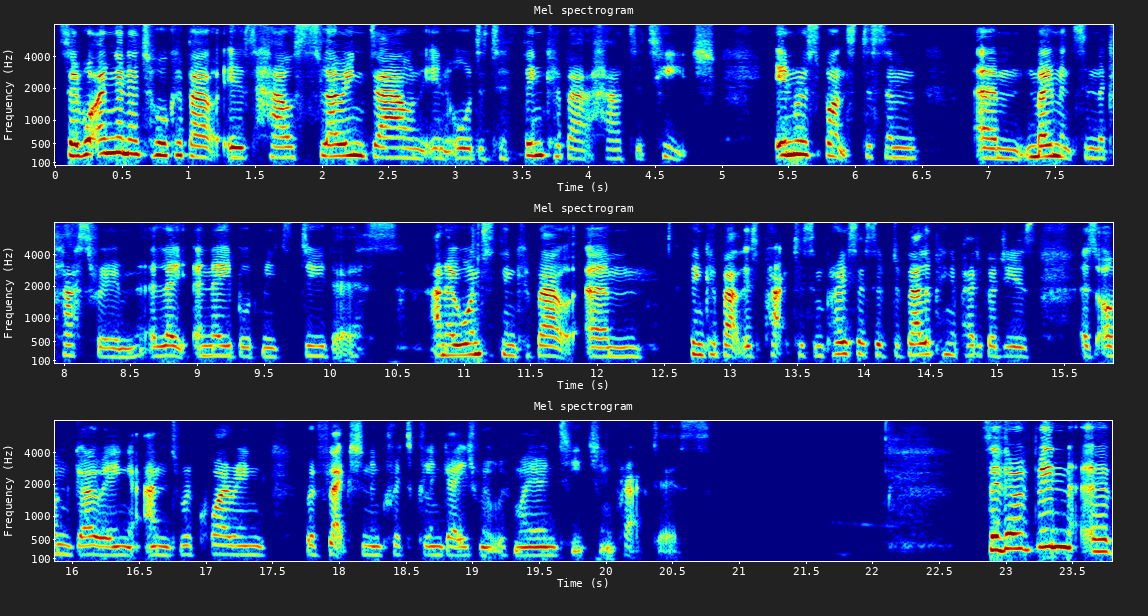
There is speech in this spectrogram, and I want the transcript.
So, what I'm going to talk about is how slowing down in order to think about how to teach, in response to some um, moments in the classroom, enabled me to do this. And I want to think about um, think about this practice and process of developing a pedagogy as, as ongoing and requiring reflection and critical engagement with my own teaching practice. So there have been a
